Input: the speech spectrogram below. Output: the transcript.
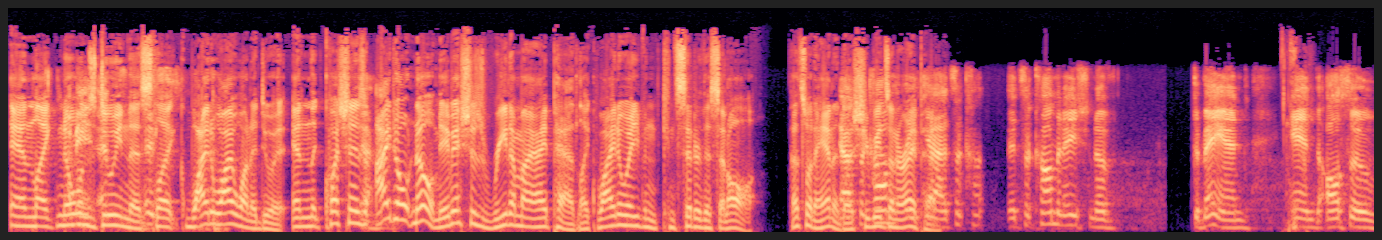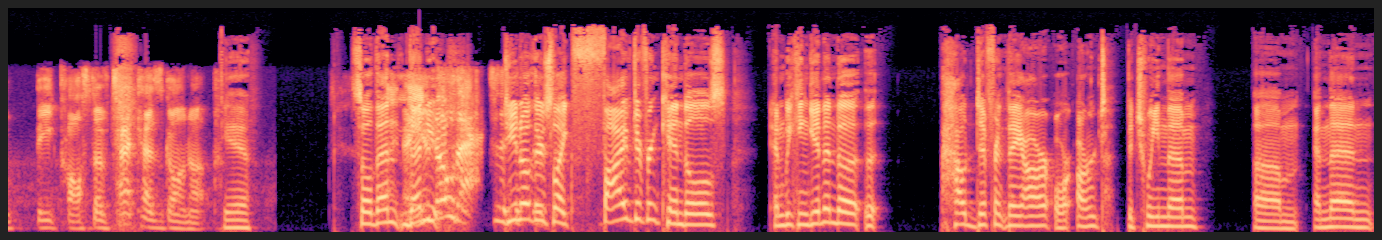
And like no I mean, one's doing this. Like, why do I want to do it? And the question is, Yeah. I don't know. Maybe I should just read on my iPad. Like, why do I even consider this at all? That's what Anna yeah, does. She a reads on her iPad. Yeah, it's a it's a combination of demand and also the cost of tech has gone up. Yeah. So then, And then you, you, know that. do you know there's like five different Kindles, and we can get into uh, how different they are or aren't between them. Um, and then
